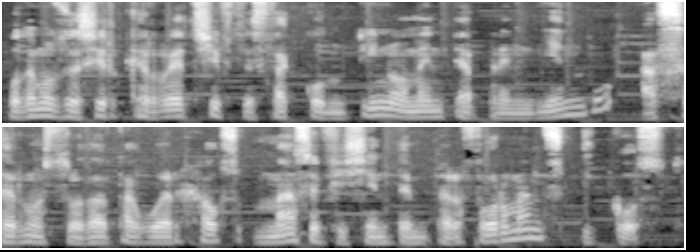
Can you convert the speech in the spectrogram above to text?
Podemos decir que Redshift está continuamente aprendiendo a hacer nuestro data warehouse más eficiente en performance y costo.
